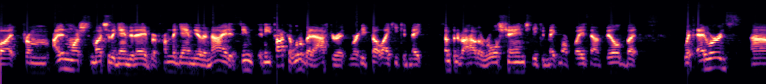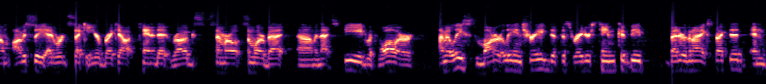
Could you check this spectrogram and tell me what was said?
But from I didn't watch much of the game today, but from the game the other night, it seemed and he talked a little bit after it where he felt like he could make something about how the rules changed. He could make more plays downfield, but with Edwards, um, obviously, Edwards' second year breakout candidate, Ruggs, similar, similar bet, um, and that speed with Waller. I'm at least moderately intrigued that this Raiders team could be better than I expected, and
